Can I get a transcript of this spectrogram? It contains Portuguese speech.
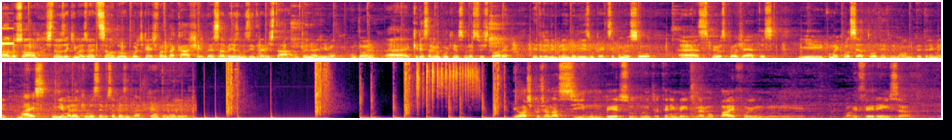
Fala pessoal, estamos aqui mais uma edição do podcast Fora da Caixa. Dessa vez vamos entrevistar Antônio Oliva. Antônio, é, queria saber um pouquinho sobre a sua história dentro do empreendedorismo, o que é que você começou, é, esses primeiros projetos e como é que você atua dentro do ramo do entretenimento. Mas ninguém melhor do que você para se apresentar. Quem é Antônio Oliva? Eu acho que eu já nasci num berço do entretenimento, né? Meu pai foi um, uma referência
